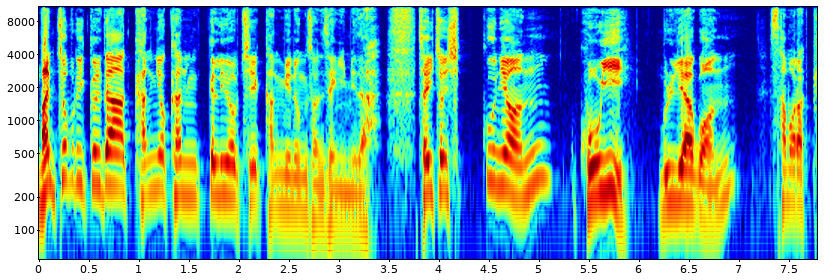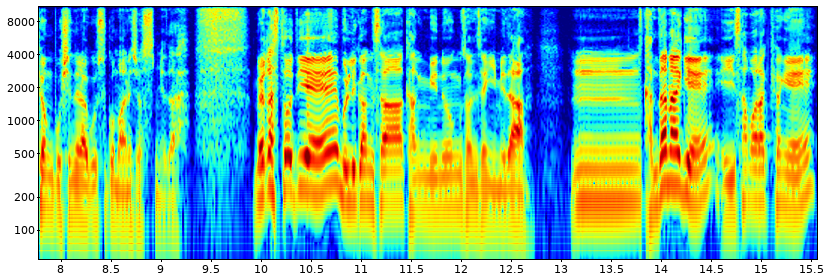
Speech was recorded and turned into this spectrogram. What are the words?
만점으로 이끌다 강력한 끌림없이 강민웅 선생입니다. 자, 2019년 고2 물리학원 3월 학평 보시느라고 수고 많으셨습니다. 메가스터디의 물리강사 강민웅 선생입니다. 음, 간단하게 이 3월 학평에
